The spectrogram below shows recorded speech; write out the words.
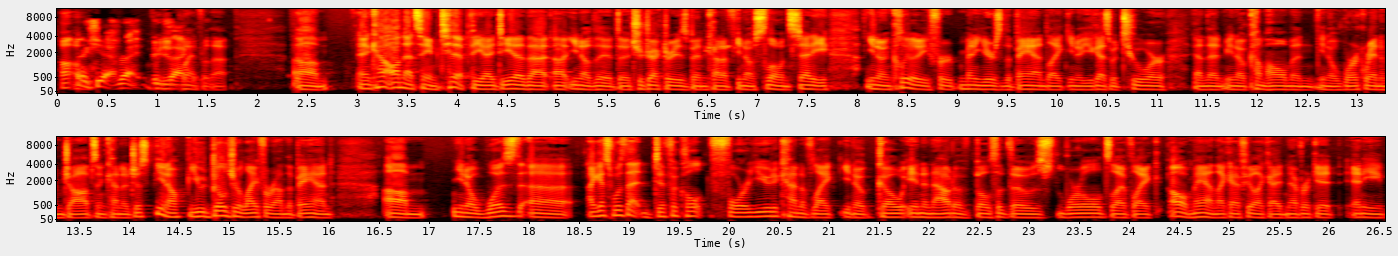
oh, yeah, right, we exactly. didn't plan for that. Um, and kind of on that same tip, the idea that uh, you know the the trajectory has been kind of you know slow and steady, you know, and clearly for many years of the band, like you know, you guys would tour and then you know come home and you know work random jobs and kind of just you know you would build your life around the band. Um, you know, was uh, I guess was that difficult for you to kind of like you know go in and out of both of those worlds of like, oh man, like I feel like I'd never get any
